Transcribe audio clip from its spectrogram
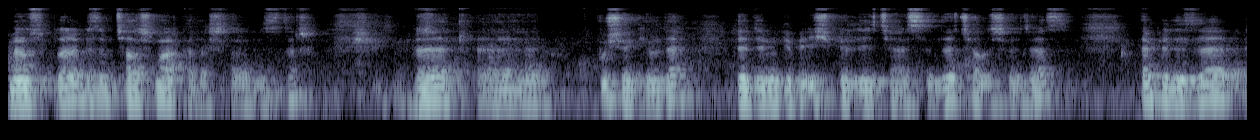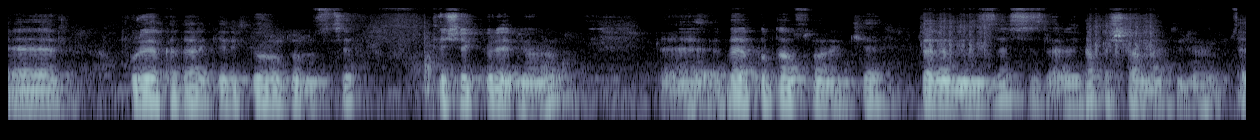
mensupları bizim çalışma arkadaşlarımızdır. Ve e, bu şekilde dediğim gibi işbirliği içerisinde çalışacağız. Hepinize e, buraya kadar gelip yorulduğunuz için teşekkür ediyorum. E, ve bundan sonraki döneminizde sizlere de başarılar diliyorum. E,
